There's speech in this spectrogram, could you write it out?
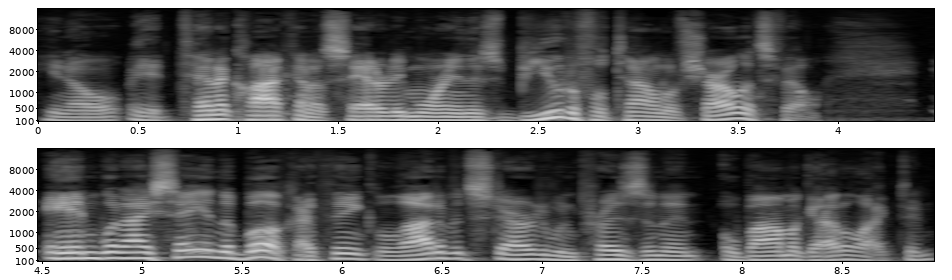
You know, at ten o'clock on a Saturday morning in this beautiful town of Charlottesville. And what I say in the book, I think a lot of it started when President Obama got elected.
